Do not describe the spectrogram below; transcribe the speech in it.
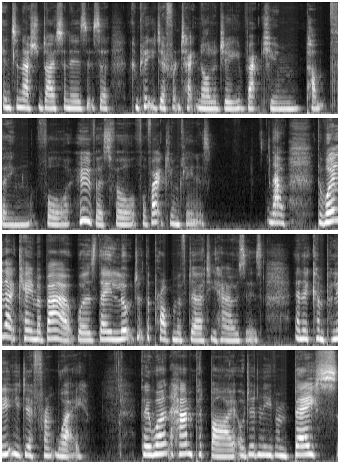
international Dyson is. It's a completely different technology vacuum pump thing for hoovers, for, for vacuum cleaners. Now, the way that came about was they looked at the problem of dirty houses in a completely different way. They weren't hampered by or didn't even base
